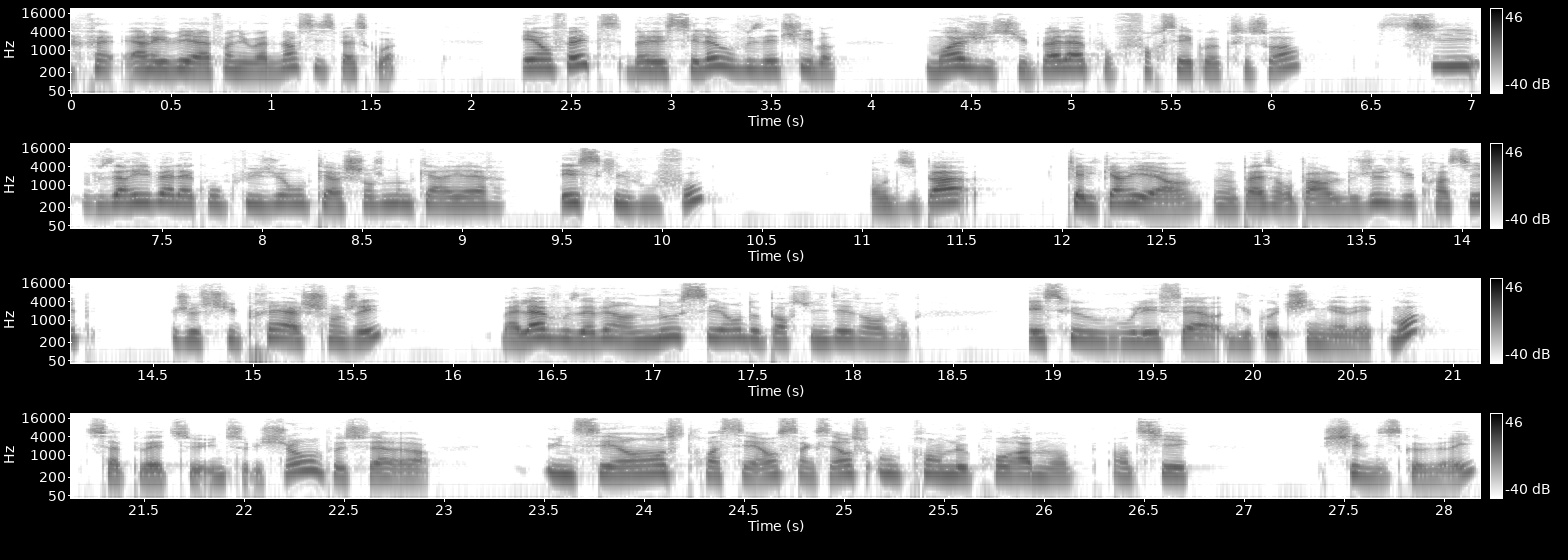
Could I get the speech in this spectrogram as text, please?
Arrivé à la fin du mois de mars, il se passe quoi? Et en fait, bah, c'est là où vous êtes libre. Moi, je ne suis pas là pour forcer quoi que ce soit. Si vous arrivez à la conclusion qu'un changement de carrière est ce qu'il vous faut, on ne dit pas quelle carrière. Hein. On, parle juste du principe je suis prêt à changer. Bah là, vous avez un océan d'opportunités devant vous. Est-ce que vous voulez faire du coaching avec moi Ça peut être une solution. On peut se faire euh, une séance, trois séances, cinq séances, ou prendre le programme entier Shift Discovery.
